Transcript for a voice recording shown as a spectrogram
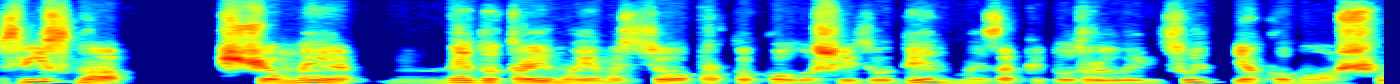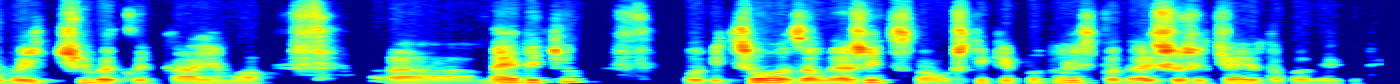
Звісно, що ми не дотримуємося цього протоколу 6.1, ми запідозрили інсульт, якомога швидше викликаємо медиків, бо від цього залежить знову ж таки повторюсь, подальше життя і здоров'я людей.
